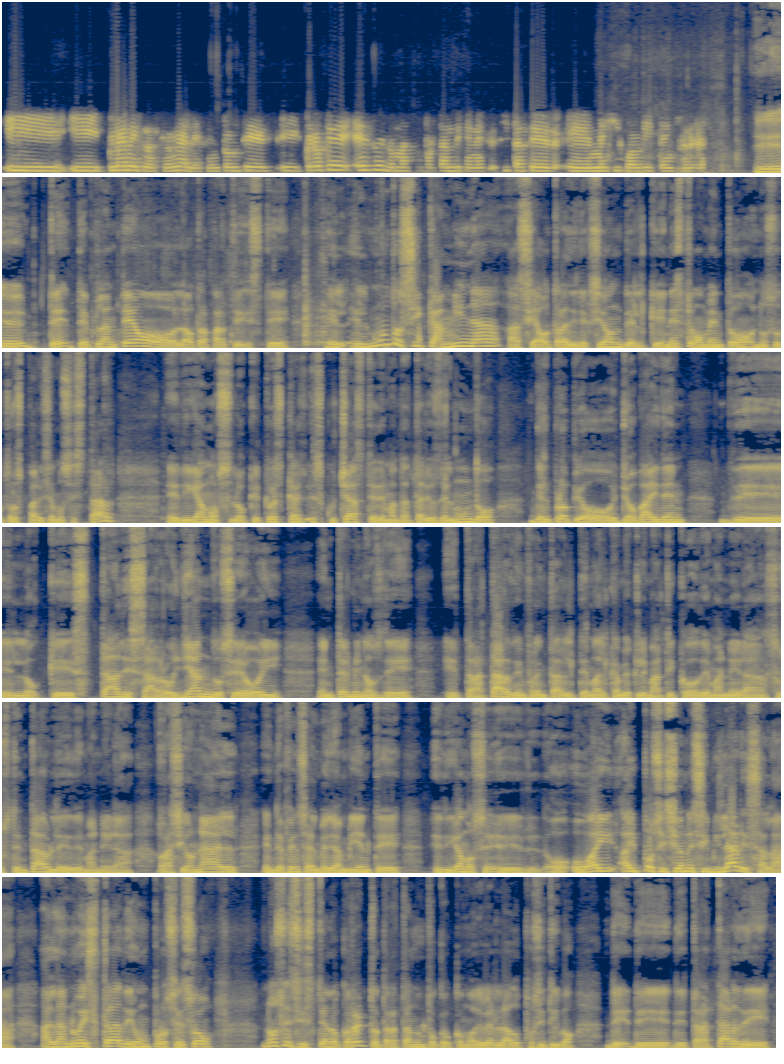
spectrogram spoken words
y, planes nacionales. Entonces, creo que eso es lo más importante que necesita hacer eh, México ahorita en general. Eh, te, te, planteo la otra parte. Este, el, el mundo sí camina hacia otra dirección del que en este momento nosotros parecemos estar. Eh, digamos, lo que tú escuchaste de mandatarios del mundo, del propio Joe Biden, de lo que está desarrollándose hoy en términos de eh, tratar de enfrentar el tema del cambio climático de manera sustentable, de manera racional, en defensa del medio ambiente, eh, digamos, o, o, hay, hay posiciones similares a la, a la nuestra de un proceso no sé si esté en lo correcto, tratando un poco como de ver el lado positivo, de, de, de tratar de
